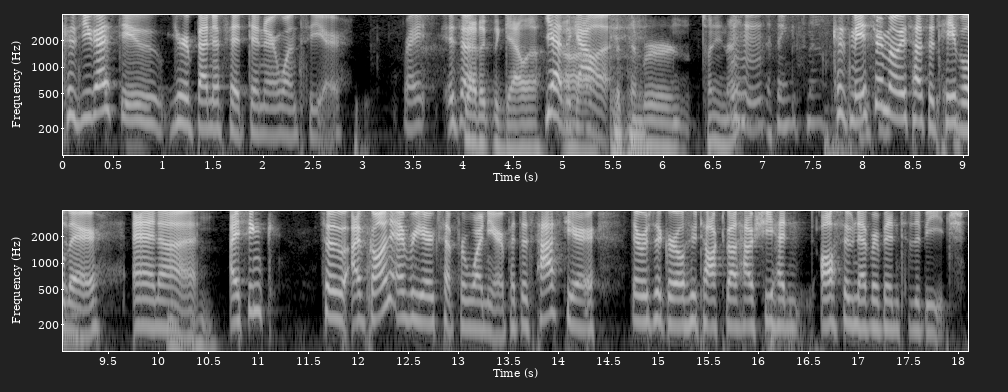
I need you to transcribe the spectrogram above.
cuz you guys do your benefit dinner once a year, right? Is Yeah, that the, the gala. Yeah, the uh, gala. September 29th, I think it's now. because Maestrom always has a table there, and uh, I think so. I've gone every year except for one year, but this past year there was a girl who talked about how she had also never been to the beach.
